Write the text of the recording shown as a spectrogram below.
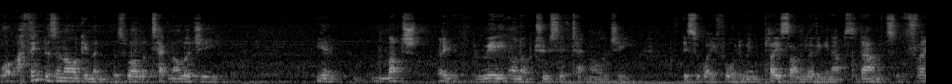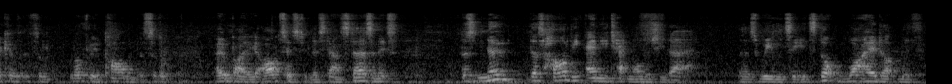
Well, I think there's an argument as well that technology, you know, much uh, really unobtrusive technology is the way forward. I mean, the place I'm living in Amsterdam, it's, it's like a, it's a lovely apartment that's sort of owned by an artist who lives downstairs, and it's there's no there's hardly any technology there as we would see. It's not wired up with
